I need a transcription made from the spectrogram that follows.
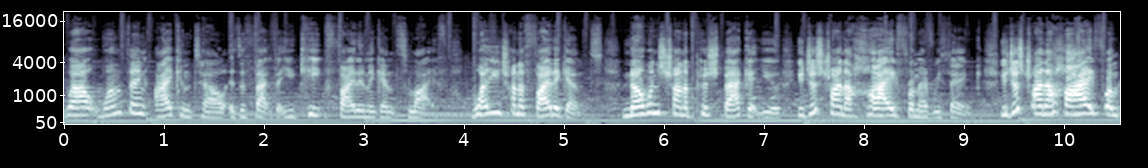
Well, one thing I can tell is the fact that you keep fighting against life. What are you trying to fight against? No one's trying to push back at you. You're just trying to hide from everything. You're just trying to hide from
